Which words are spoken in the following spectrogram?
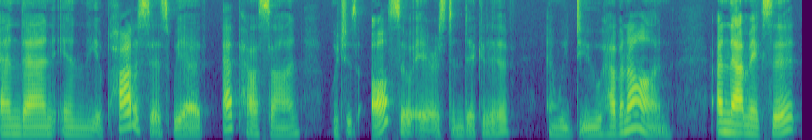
And then in the apodosis, we have epausan, which is also aorist indicative, and we do have an on. And that makes it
